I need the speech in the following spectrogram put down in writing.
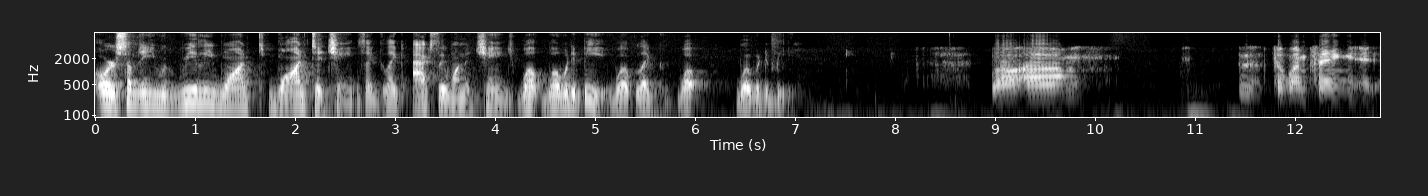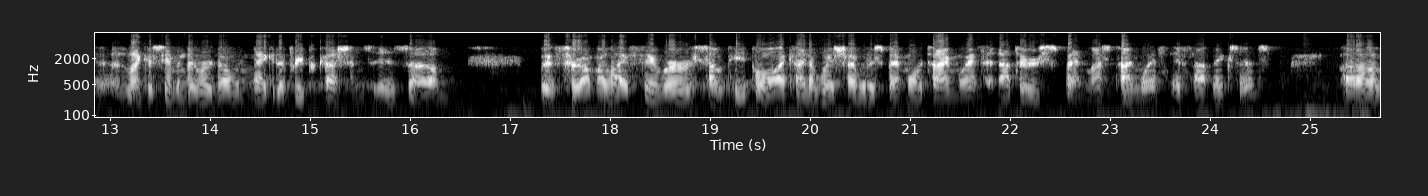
or something you would really want want to change like like actually want to change what what would it be? What like what what would it be? Well, um, the- one thing, uh, like assuming there were no negative repercussions, is um, my life there were some people I kind of wish I would have spent more time with, and others spent less time with, if that makes sense. Um,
